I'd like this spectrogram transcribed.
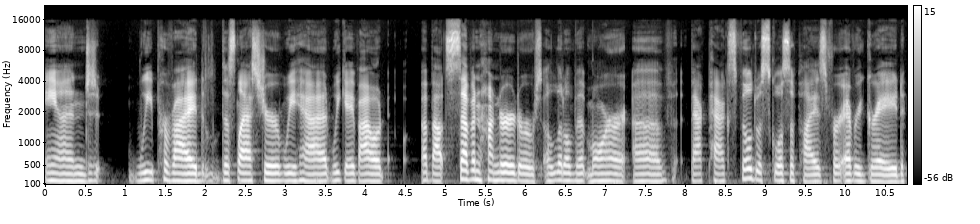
and we provide. This last year, we had we gave out about 700 or a little bit more of backpacks filled with school supplies for every grade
